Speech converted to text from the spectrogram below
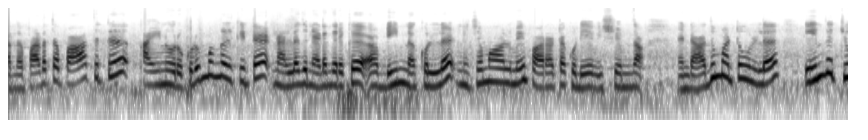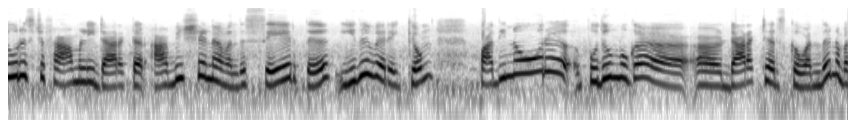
அந்த படத்தை பார்த்துட்டு ஐநூறு குடும்பங்கள் கிட்ட நல்லது நடந்திருக்கு அப்படின்னக்குள்ள நிஜமாலுமே பாராட்டக்கூடிய விஷயம்தான். அண்ட் அது மட்டும் இல்லை இந்த டூரிஸ்ட் ஃபேமிலி டேரக்டர் அபிஷனை வந்து சேர்த்து இது வரைக்கும் பதினோரு புதுமுக டேரக்டர்ஸ்க்கு வந்து நம்ம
